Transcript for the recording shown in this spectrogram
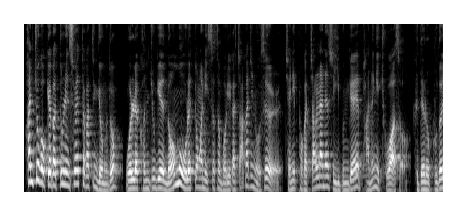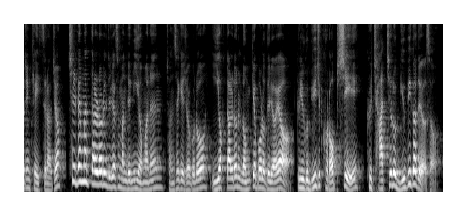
한쪽 어깨가 뚫린 스웨터 같은 경우도 원래 건조기에 너무 오랫동안 있어서 머리가 작아진 옷을 제니퍼가 잘라내서 입은 게 반응이 좋아서 그대로 굳어 진 케이스라죠. 700만 달러를 들여서 만든 이 영화는 전 세계적으로 2억 달러를 넘게 벌어들여요. 그리고 뮤지컬 없이 그 자체로 뮤비가 되어서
